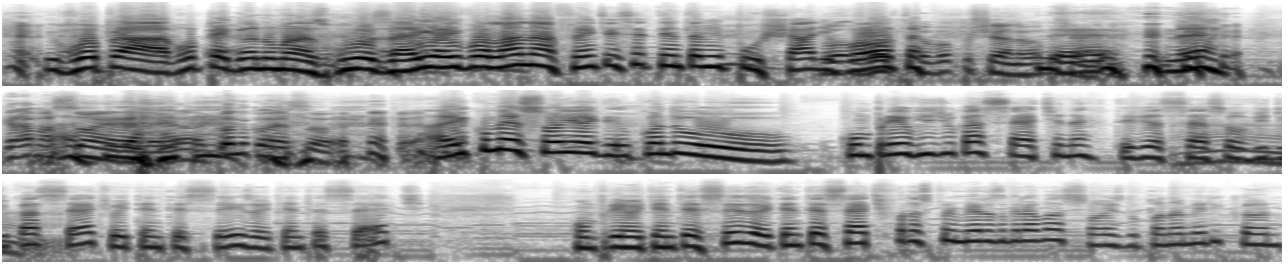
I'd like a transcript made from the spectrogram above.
e vou para vou pegando umas ruas aí, aí vou lá na frente, aí você tenta me puxar de Vou- volta, Vou, eu vou puxando, vou puxando. né, né? Gravações, né? Quando começou? Aí começou em- quando comprei o videocassete, né? Teve acesso ao Ah. videocassete, 86, 87. Comprei em 86, 87 foram as primeiras gravações do Pan-Americano.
